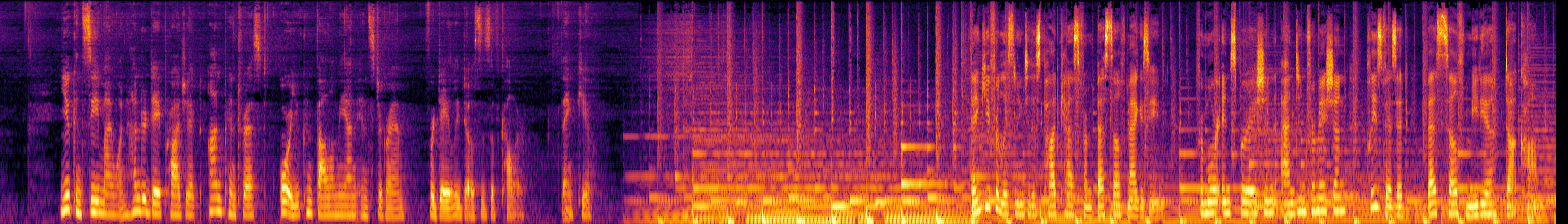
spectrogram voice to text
You can see my 100 day project on Pinterest, or you can follow me on Instagram for daily doses of color. Thank you. Thank you for listening to this podcast from Best Self Magazine. For more inspiration and information, please visit bestselfmedia.com.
